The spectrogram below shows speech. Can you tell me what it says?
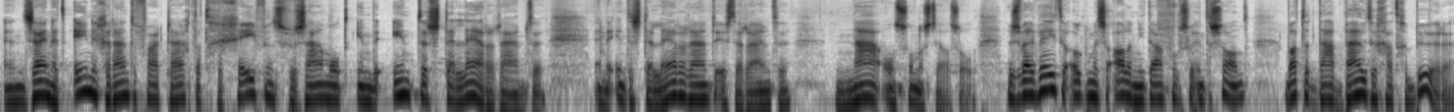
En zijn het enige ruimtevaartuig dat gegevens verzamelt in de interstellaire ruimte. En de interstellaire ruimte is de ruimte na ons zonnestelsel. Dus wij weten ook met z'n allen niet, daarom vond zo interessant, wat er daar buiten gaat gebeuren.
